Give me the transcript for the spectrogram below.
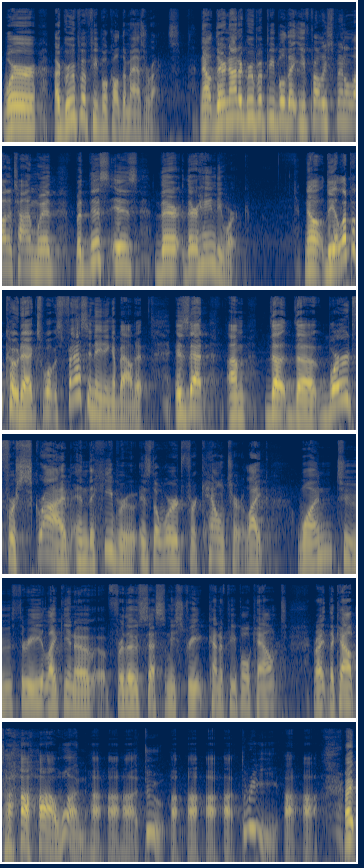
were a group of people called the Masoretes. Now, they're not a group of people that you've probably spent a lot of time with, but this is their, their handiwork. Now, the Aleppo Codex, what was fascinating about it is that um, the, the word for scribe in the Hebrew is the word for counter, like one, two, three, like, you know, for those Sesame Street kind of people count, right? The count, ha ha ha, one, ha ha ha, two, ha ha ha, ha three, ha ha, right?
